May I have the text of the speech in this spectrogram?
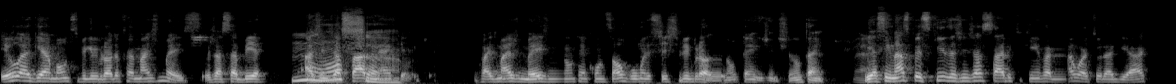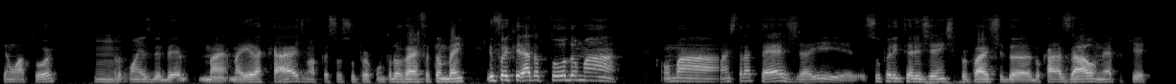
Eu larguei a mão desse Big Brother faz mais de um mês. Eu já sabia, a gente já sabe, né? Que faz mais de um mês, não tem condição alguma de assistir esse Big Brother. Não tem, gente, não tem. É. E assim, nas pesquisas, a gente já sabe que quem vai ganhar é o Arthur Aguiar, que é um ator, Hum. com a ex-bebê Ma Maíra Card, uma pessoa super controversa também. E foi criada toda uma, uma, uma estratégia aí, super inteligente por parte do, do casal, né? Porque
